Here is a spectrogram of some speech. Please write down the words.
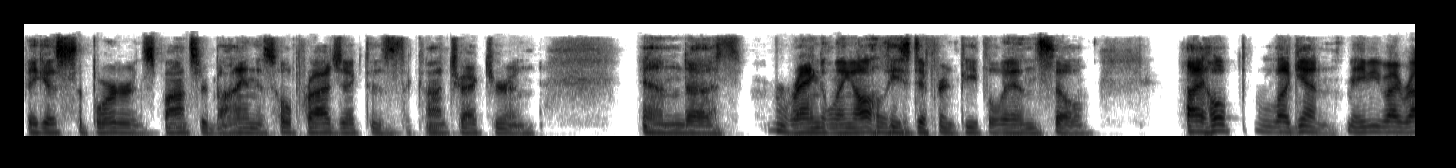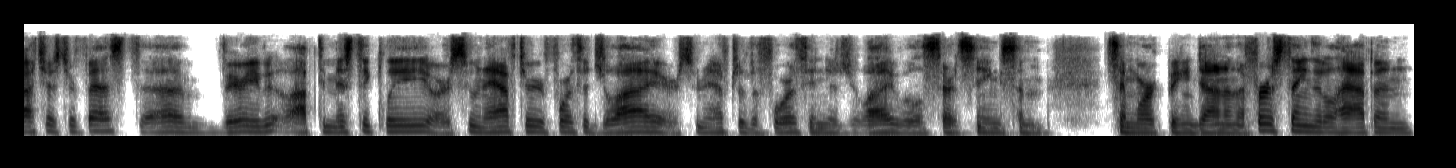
biggest supporter and sponsor behind this whole project is the contractor and and uh, wrangling all these different people in. So I hope again maybe by Rochester Fest, uh, very optimistically, or soon after Fourth of July, or soon after the Fourth into July, we'll start seeing some some work being done. And the first thing that'll happen.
